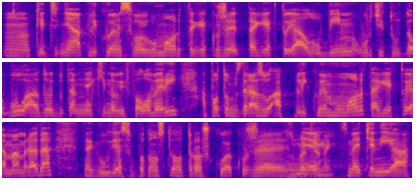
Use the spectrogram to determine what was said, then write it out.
mm, keď neaplikujem svoj humor, tak akože tak, jak to ja ľúbim určitú dobu a dojdú tam nejakí noví followery a potom zrazu aplikujem humor, tak, jak to ja mám rada, tak ľudia sú potom z toho trošku akože... Zmetení. Ne, zmetení a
